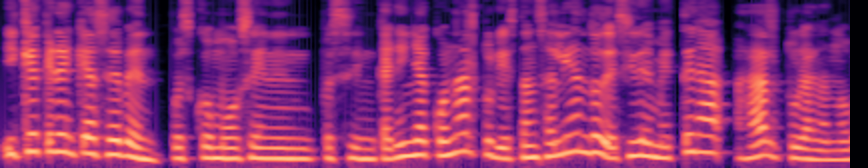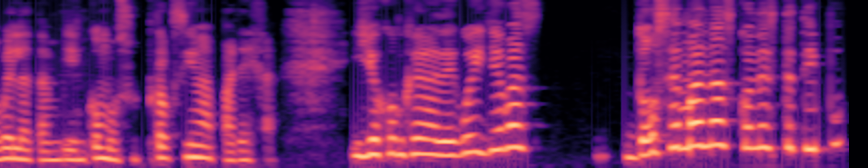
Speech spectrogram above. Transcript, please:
¿Y qué creen que hace Ben? Pues como se, pues, se encariña con Arthur y están saliendo, decide meter a Arthur a la novela también como su próxima pareja. Y yo con cara de, güey, llevas dos semanas con este tipo,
